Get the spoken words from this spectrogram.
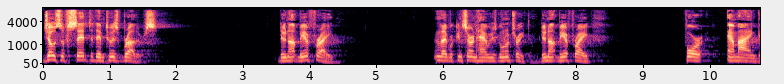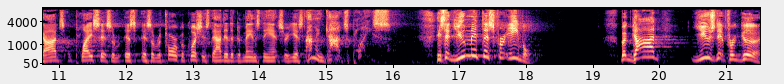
Joseph said to them, to his brothers, Do not be afraid. And they were concerned how he was going to treat them. Do not be afraid. For am I in God's place? It's a, it's, it's a rhetorical question. It's the idea that demands the answer yes. I'm in God's place. He said, You meant this for evil, but God used it for good.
